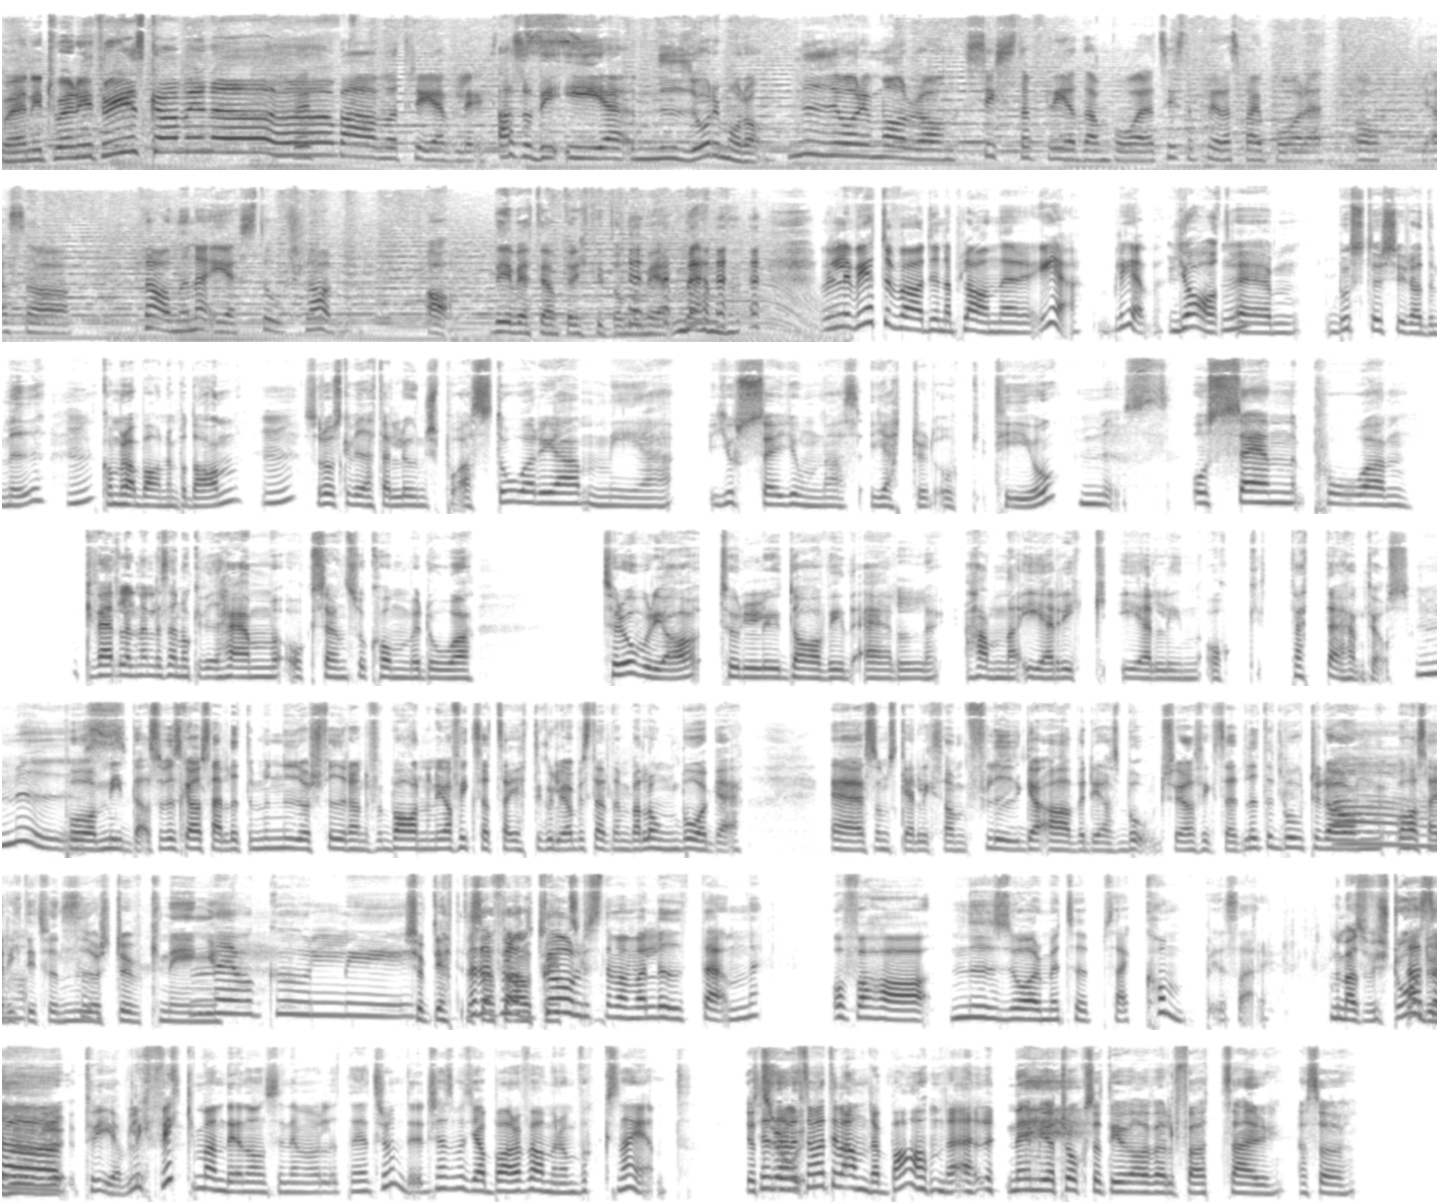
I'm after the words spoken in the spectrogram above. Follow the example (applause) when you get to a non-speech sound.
“2023 is coming Fy up”. fan vad trevligt. Alltså det är nyår imorgon. Nyår imorgon, sista fredagen på året, sista fredagsvarv på året och alltså planerna är storslagna. Ja, det vet jag inte riktigt om de är. Men (laughs) Eller vet du vad dina planer är? Blev? ja, mm. Busters syrra Demi Mm. kommer ha barnen på dagen. Mm. Så då ska vi äta lunch på Astoria med Josse, Jonas, Gertrud och Theo. Mys. Och sen på um, kvällen eller sen åker vi hem och sen så kommer då tror jag Tully, David, L, Hanna, Erik, Elin och Tette hem till oss Mys. på middag. Så vi ska ha så här lite nyårsfirande för barnen. Jag har fixat så här jättegulligt, jag har beställt en ballongbåge eh, som ska liksom flyga över deras bord. Så jag har fixat ett litet bord till dem och har så här Ah, riktigt fin så- nyårsdukning. Nej vad gulligt. Köpt jättesöta förlåt, outfits. goals när man var liten och få ha nyår med typ så här kompisar. Men alltså förstår Alltså, du hur trevligt? Fick man det någonsin när man var liten? Jag tror inte det. Det känns som att jag bara var med de vuxna jämt. Jag Det känns tror, som att det var andra barn där. nej men jag tror också att det var väl för att så här, alltså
